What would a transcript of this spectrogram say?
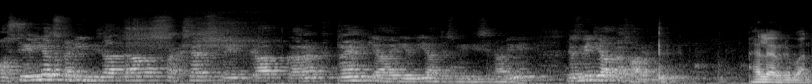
ऑस्ट्रेलिया स्टडी वीज़ा का सक्सेस रेट का करंट ट्रेंड क्या है? ये भी आज जसमीत जी से जानेंगे। जसमीत जी आपका स्वागत है। हेलो एवरीवन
